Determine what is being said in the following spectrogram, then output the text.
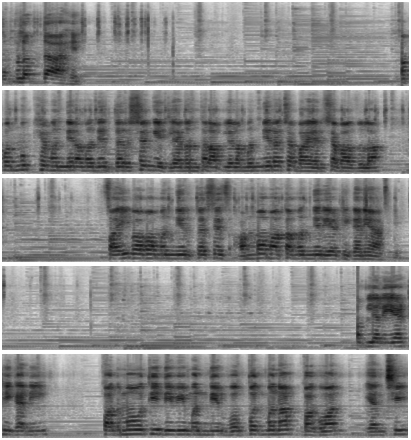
उपलब्ध आहेत. आपण मुख्य मंदिरामध्ये दर्शन घेतल्यानंतर आपल्याला मंदिराच्या बाहेरच्या बाजूला साईबाबा मंदिर तसेच अंबा माता मंदिर या ठिकाणी आहे. आपल्याला या ठिकाणी पद्मावती देवी मंदिर व पद्मनाभ भगवान यांची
